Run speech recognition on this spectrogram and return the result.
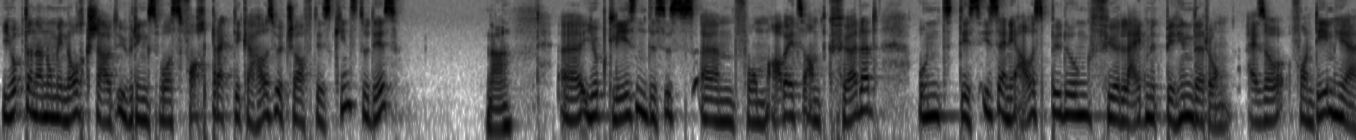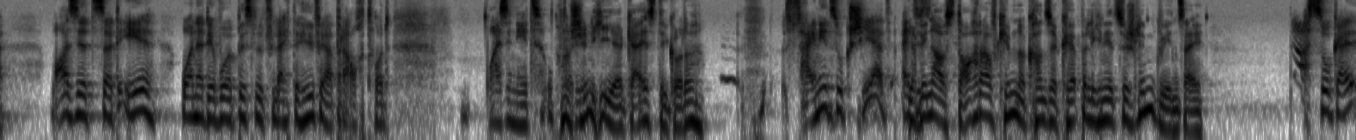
ich habe dann auch nochmal nachgeschaut, übrigens, was Fachpraktiker Hauswirtschaft ist. Kennst du das? Nein. Äh, ich habe gelesen, das ist ähm, vom Arbeitsamt gefördert und das ist eine Ausbildung für Leute mit Behinderung. Also von dem her war es jetzt halt eh einer, der wo ein bisschen vielleicht eine Hilfe erbraucht hat. Weiß ich nicht, Wahrscheinlich eher geistig, oder? sei nicht so geschert. Ja, Also wenn er aufs Dach raufkommt, dann kann es ja körperlich nicht so schlimm gewesen sein. Ach so, geil.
